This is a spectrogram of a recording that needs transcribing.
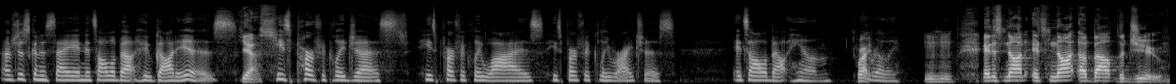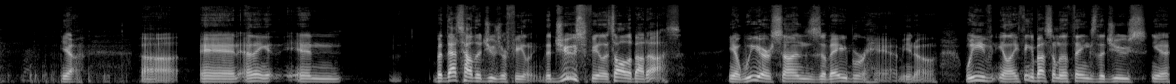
I was just going to say, and it's all about who God is. Yes. He's perfectly just. He's perfectly wise. He's perfectly righteous. It's all about Him. Right. Really. Mm-hmm. And it's not. It's not about the Jew. Yeah. Uh, and I think, and but that's how the Jews are feeling. The Jews feel it's all about us. You know, we are sons of Abraham. You know, we've you know, like think about some of the things the Jews you know,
